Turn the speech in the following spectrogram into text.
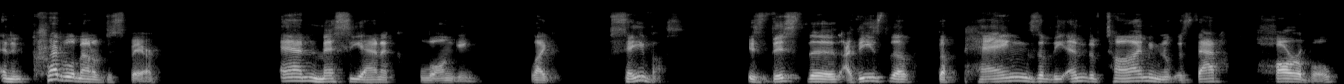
an incredible amount of despair and messianic longing. Like save us. Is this the are these the the pangs of the end of time? I mean it was that horrible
